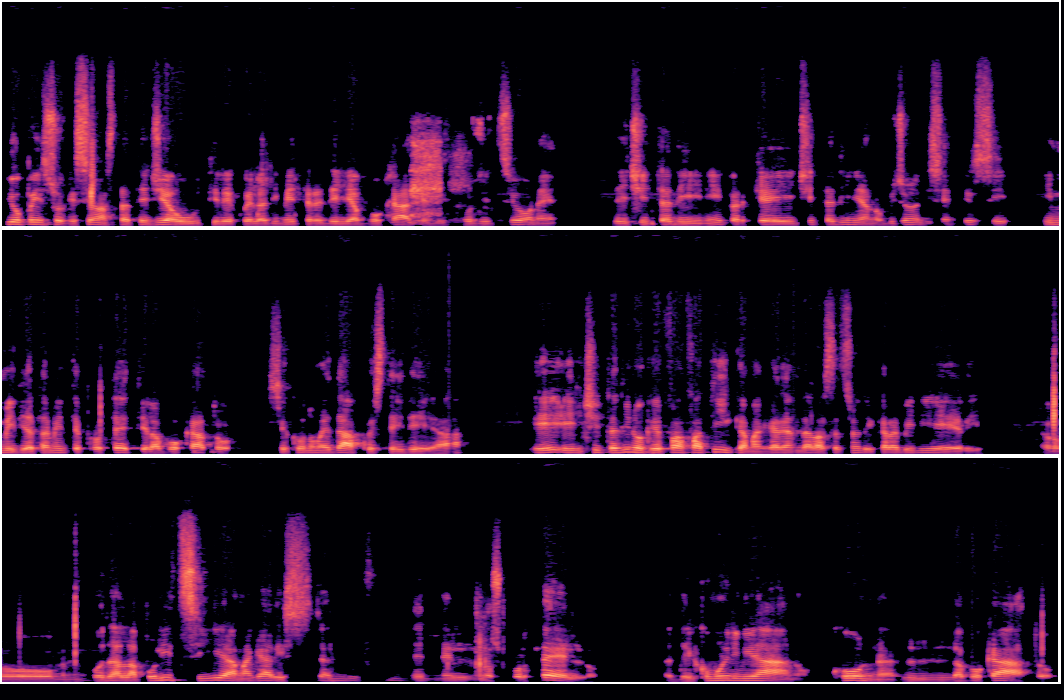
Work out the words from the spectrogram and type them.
io penso che sia una strategia utile quella di mettere degli avvocati a disposizione dei cittadini, perché i cittadini hanno bisogno di sentirsi immediatamente protetti e l'avvocato, secondo me, dà questa idea e il cittadino che fa fatica magari ad andare alla stazione dei carabinieri o, o dalla polizia, magari nello sportello del Comune di Milano con l'avvocato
